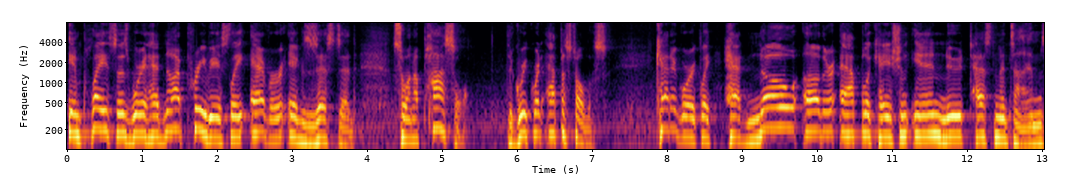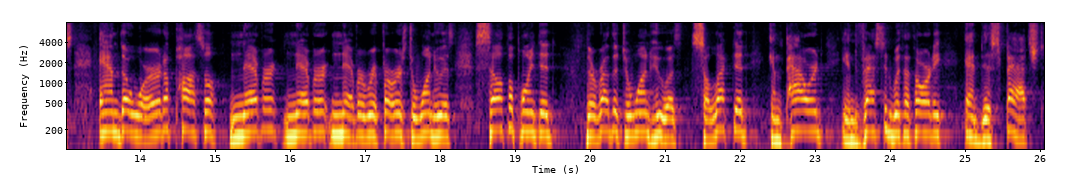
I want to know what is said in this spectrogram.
in places where it had not previously ever existed. So, an apostle, the Greek word apostolos, categorically had no other application in New Testament times, and the word apostle never, never, never refers to one who is self appointed, but rather to one who was selected, empowered, invested with authority, and dispatched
